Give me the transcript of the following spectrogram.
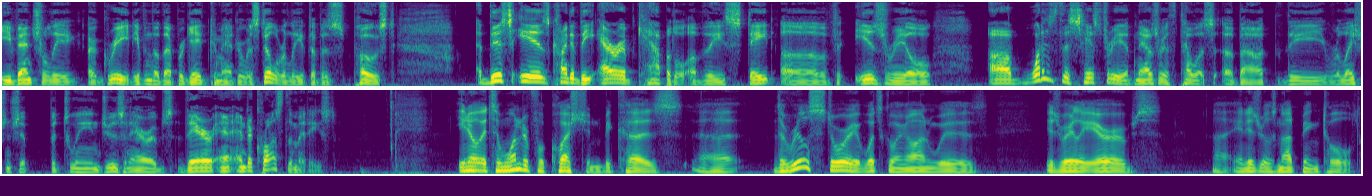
eventually agreed, even though that brigade commander was still relieved of his post. This is kind of the Arab capital of the state of Israel. Uh, what does this history of Nazareth tell us about the relationship between Jews and Arabs there and, and across the Mideast? You know, it's a wonderful question because uh, the real story of what's going on with Israeli Arabs uh, in Israel is not being told.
